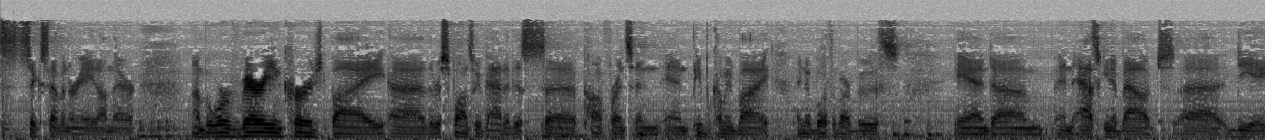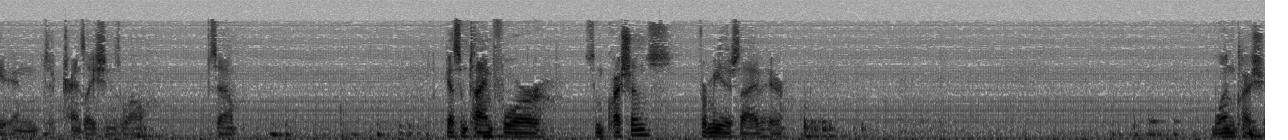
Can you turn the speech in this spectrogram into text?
six, seven, or eight on there. Um, but we're very encouraged by uh, the response we've had at this uh, conference and, and people coming by. I know both of our booths and um, and asking about uh, D8 and translation as well. So, got some time for some questions from either side here. One question.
